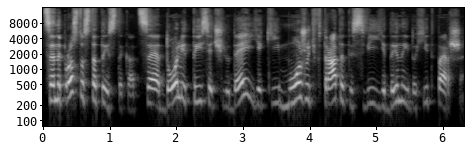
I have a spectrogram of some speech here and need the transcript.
Це не просто статистика, це долі тисяч людей, які можуть втратити свій єдиний дохід перше.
